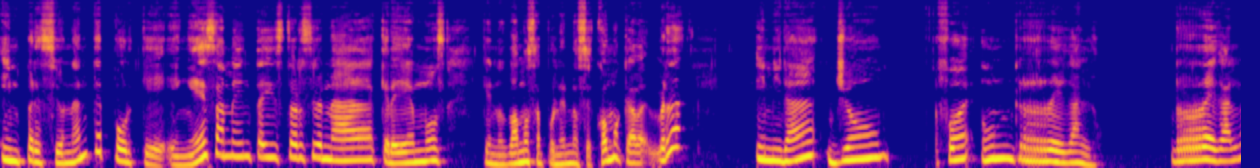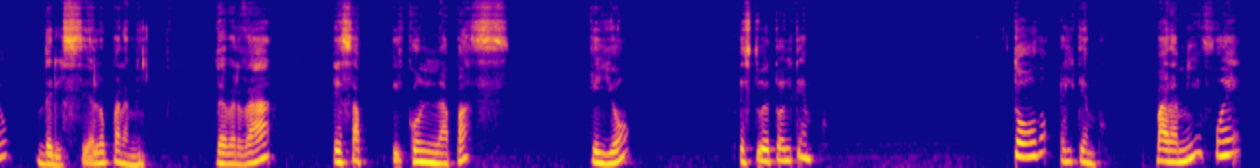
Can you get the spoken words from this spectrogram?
impresionante porque en esa mente distorsionada creemos que nos vamos a poner no sé cómo, ¿verdad? Y mira, yo fue un regalo, regalo del cielo para mí. De verdad, esa, y con la paz que yo estuve todo el tiempo. Todo el tiempo. Para mí fue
